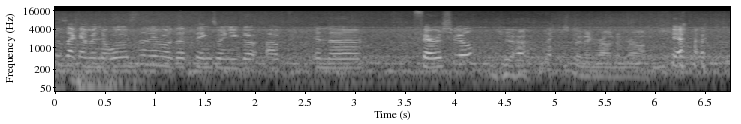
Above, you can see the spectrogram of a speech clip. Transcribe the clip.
It's like I'm in the, what was the name of the things when you go up in the Ferris wheel? Yeah, spinning round and round. Yeah.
